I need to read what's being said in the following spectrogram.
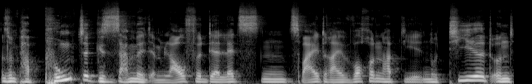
so ein paar Punkte gesammelt im Laufe der letzten zwei, drei Wochen, habe die notiert und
